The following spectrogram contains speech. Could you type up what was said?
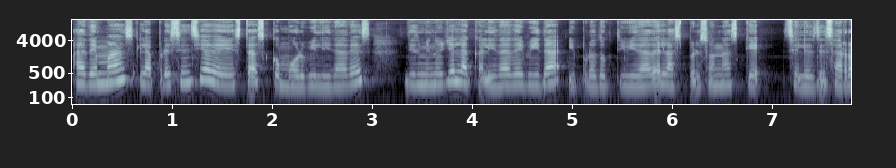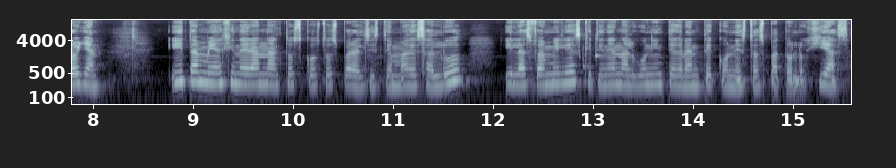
Además, la presencia de estas comorbilidades disminuye la calidad de vida y productividad de las personas que se les desarrollan y también generan altos costos para el sistema de salud y las familias que tienen algún integrante con estas patologías.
